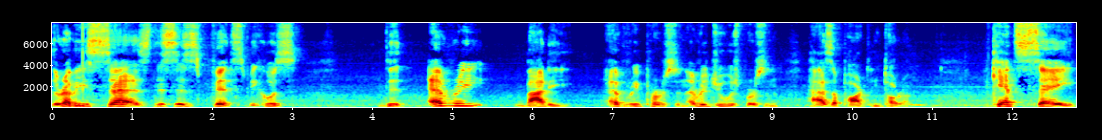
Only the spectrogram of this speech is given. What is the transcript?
the Rebbe says this is fits because the every body, every person, every Jewish person has a part in Torah. You can't say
